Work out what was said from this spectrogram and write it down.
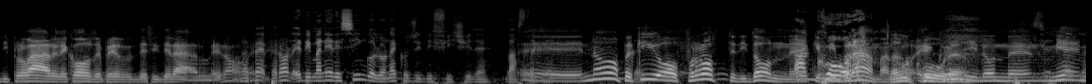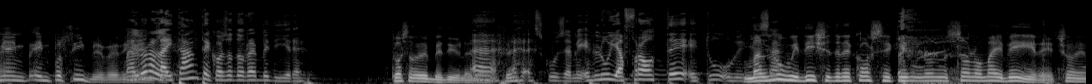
di provare le cose per desiderarle, no? Vabbè, però rimanere single non è così difficile, basta che... Eh, no, perché io ho frotte di donne che mi Ancora? bramano e Ancora? quindi non, eh, Sì, mi, è, mi è im- è impossibile Ma allora l'hai tante cosa dovrebbe dire? Cosa dovrebbe dire la Eh, gente? eh, scusami, lui ha frotte e tu... Ma chissà- lui dice delle cose che non sono mai vere, cioè,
